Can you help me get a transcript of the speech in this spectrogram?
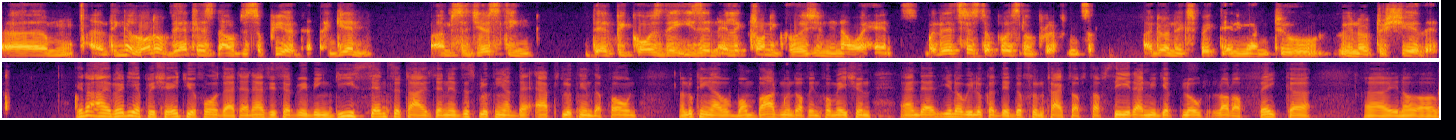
Um, I think a lot of that has now disappeared. Again, I'm suggesting that because there is an electronic version in our hands, but that's just a personal preference. I don't expect anyone to, you know, to share that. You know, I really appreciate you for that. And as you said, we're being desensitized, and just looking at the apps, looking at the phone, looking at a bombardment of information. And then, you know, we look at the different types of tafsir, and we get a lot of fake. Uh, uh, you know,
